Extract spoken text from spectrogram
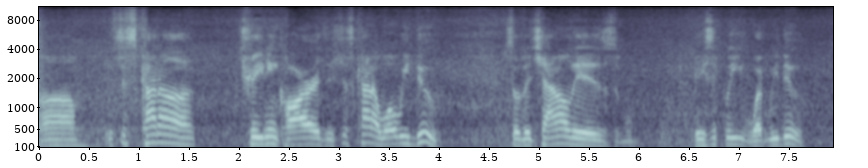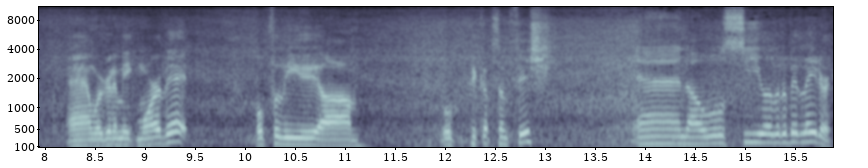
Um, it's just kind of trading cards. It's just kind of what we do. So the channel is basically what we do. And we're to make more of it. Hopefully um, we'll pick up some fish and uh, we'll see you a little bit later.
